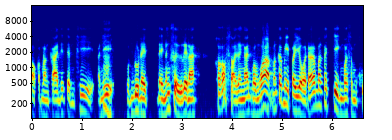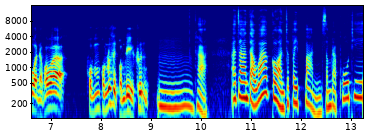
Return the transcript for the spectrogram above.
ออกกำลังกายได้เต็มที่ อันนี้ค่ะผมดูในในหนังสือเลยนะเขาก็สอนอย่างนั้นผมว่ามันก็มีประโยชน์แล้วมันก็จริงพอสมควรนะเพราะว่า ผมผมรู้สึกผมดีขึ้น อืมค่ะ อาจารย์แต่ว่าก่อนจะไปปั่นสำหรับผู้ที่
